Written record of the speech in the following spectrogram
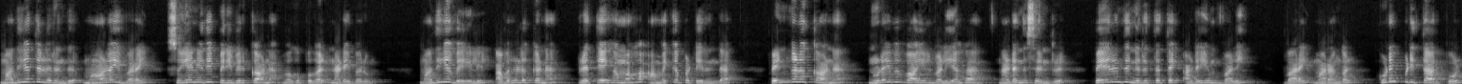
மதியத்திலிருந்து மாலை வரை சுயநிதி பிரிவிற்கான வகுப்புகள் நடைபெறும். மதிய வெயிலில் அவர்களுக்கென பிரத்யேகமாக அமைக்கப்பட்டிருந்த பெண்களுக்கான நுழைவு வாயில் வழியாக நடந்து சென்று பேருந்து நிறுத்தத்தை அடையும் வழி வரை மரங்கள் குடைப்பிடித்தாற்போல்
